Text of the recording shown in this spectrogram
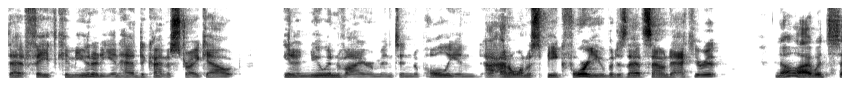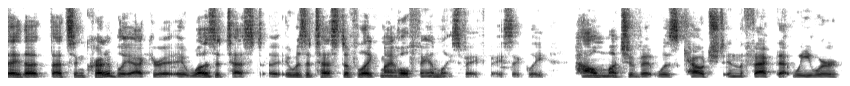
that faith community and had to kind of strike out in a new environment in Napoleon. I don't want to speak for you, but does that sound accurate? No, I would say that that's incredibly accurate. It was a test. Uh, it was a test of like my whole family's faith, basically. How much of it was couched in the fact that we were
